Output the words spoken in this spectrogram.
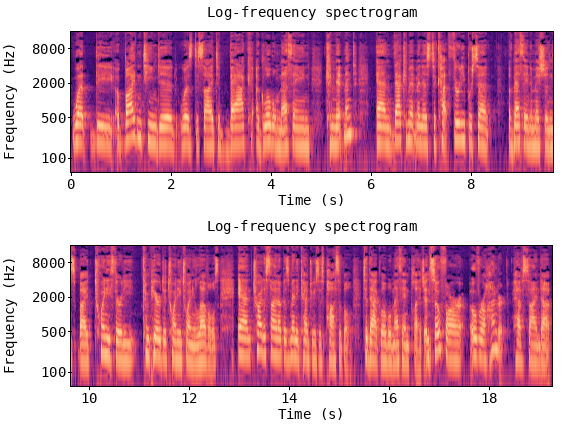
what the Biden team did was decide to back a global methane commitment. And that commitment is to cut 30% of methane emissions by 2030 compared to 2020 levels and try to sign up as many countries as possible to that global methane pledge. And so far, over 100 have signed up.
